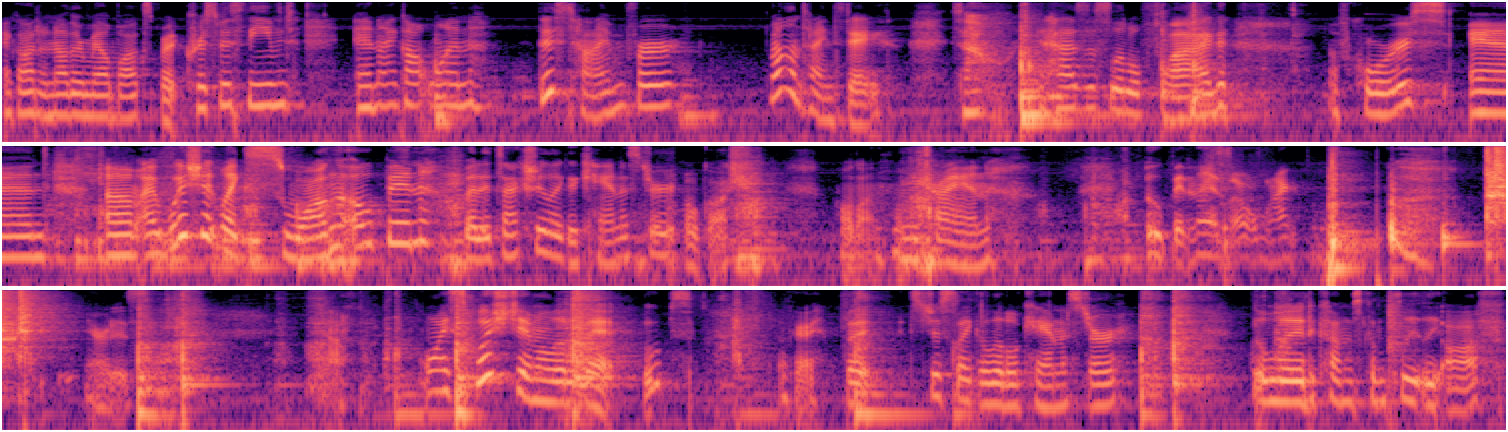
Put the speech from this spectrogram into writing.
I got another mailbox but Christmas themed and I got one this time for Valentine's Day. So it has this little flag of course and um, I wish it like swung open but it's actually like a canister. Oh gosh, hold on, let me try and open this. Oh my, there it is. Yeah. Well, I squished him a little bit. Oops. Okay, but it's just like a little canister. The lid comes completely off.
